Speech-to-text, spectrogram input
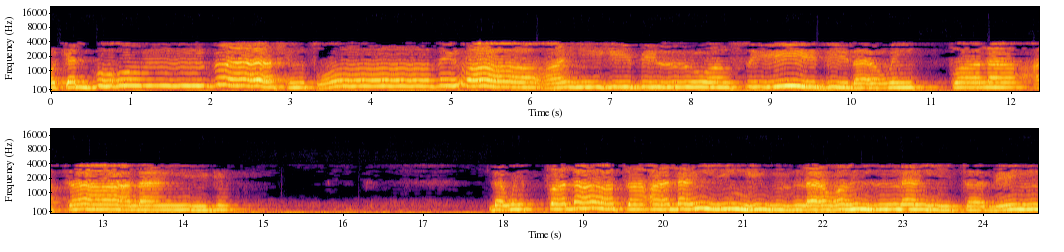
وكلبهم باسط ذراعيه بالوصيد لو اطلعت عليهم لو اطلعت عليهم لوليت منهم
